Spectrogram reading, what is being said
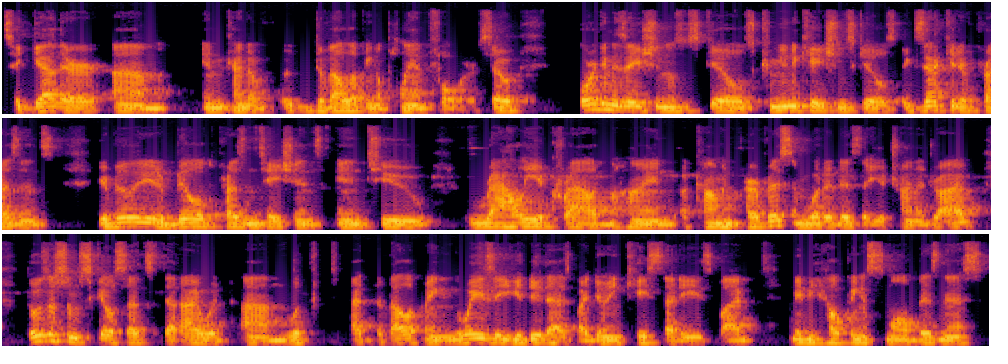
together um, kind of developing a plan forward. So organizational skills, communication skills, executive presence, your ability to build presentations and to rally a crowd behind a common purpose and what it is that you're trying to drive. Those are some skill sets that I would um, look at developing. And the ways that you could do that is by doing case studies, by maybe helping a small business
